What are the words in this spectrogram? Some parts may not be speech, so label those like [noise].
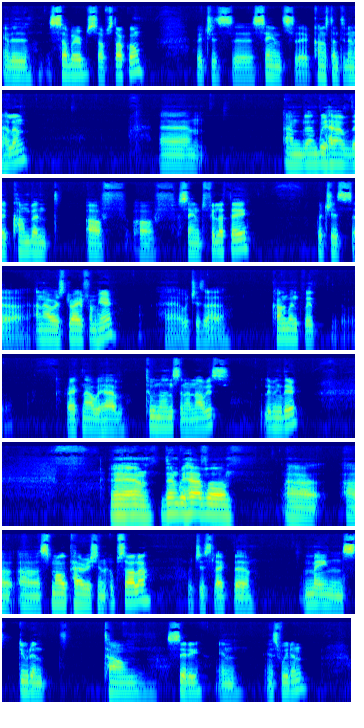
in the suburbs of Stockholm, which is uh, Saints uh, Constantine and Helen. Um, and then we have the convent of of Saint Philote, which is uh, an hour's drive from here, uh, which is a convent with. right now, we have two nuns and a novice living there. Um, then we have a, a, a, a small parish in Uppsala, which is like the main student town city in in Sweden,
